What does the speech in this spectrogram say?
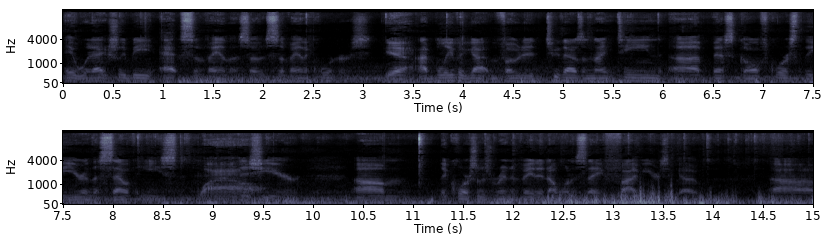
It would actually be at Savannah, so it's Savannah Quarters. yeah, I believe it got voted 2019 uh, best golf course of the year in the Southeast. wow. this year. Um, the course was renovated, I want to say, five years ago. Uh,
